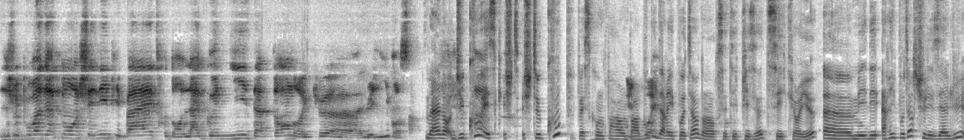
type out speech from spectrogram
je vais pouvoir directement enchaîner et puis pas être dans l'agonie d'attendre que euh, le livre sorte. Mais alors, du coup, est-ce que je te coupe parce qu'on parle, on parle beaucoup d'Harry Potter dans cet épisode, c'est curieux. Euh, mais les Harry Potter, tu les as lus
